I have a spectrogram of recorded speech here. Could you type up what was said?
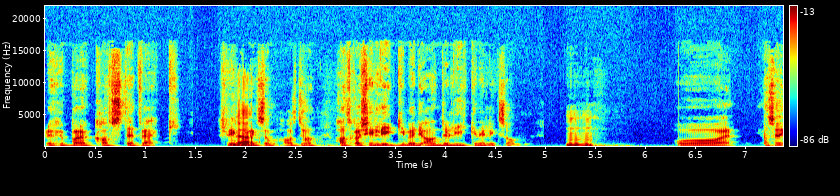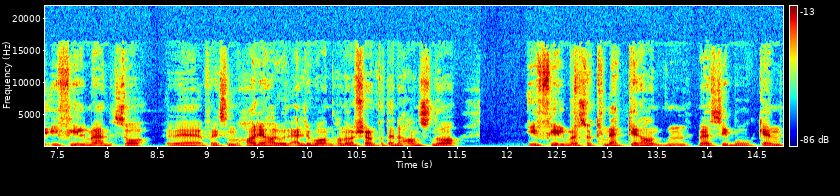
eh, bare kastet vekk. Slik, yeah. liksom, han, skal, han skal ikke ligge med de andre likene, liksom. Mm. Og altså, i filmen så eh, For liksom, Harry har jo et L1, han har skjønt at den er hans nå. I filmen så knekker han den, mens i boken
